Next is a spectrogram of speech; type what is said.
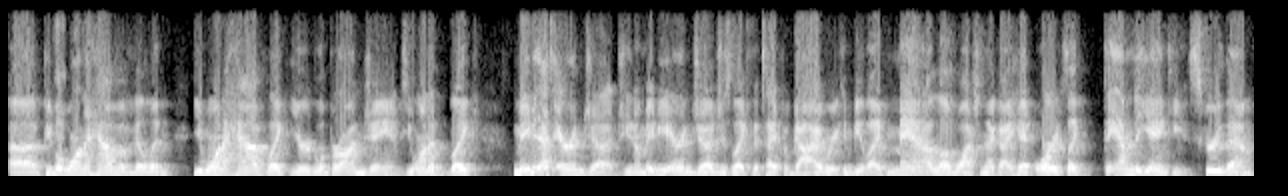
uh, people want to have a villain you want to have like your lebron james you want to like maybe that's aaron judge you know maybe aaron judge is like the type of guy where he can be like man i love watching that guy hit or it's like damn the yankees screw them.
